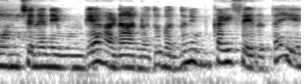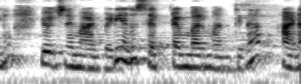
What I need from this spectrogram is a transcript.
ಮುಂಚೆನೆ ನಿಮ್ಗೆ ಹಣ ಅನ್ನೋದು ಬಂದು ನಿಮ್ ಕೈ ಸೇರುತ್ತೆ. ಏನು ಯೋಚನೆ ಮಾಡಬೇಡಿ. ಅದು ಸೆಪ್ಟೆಂಬರ್ ಮಂತಿನ ಹಣ.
